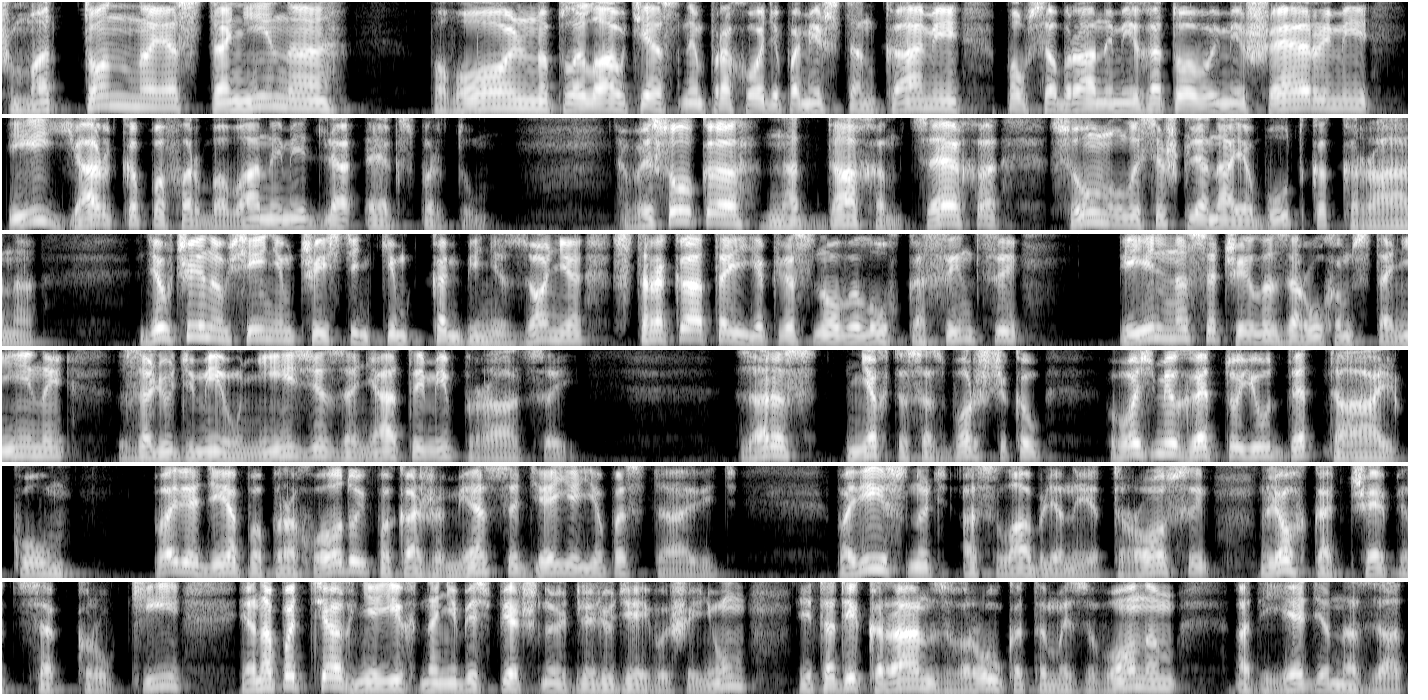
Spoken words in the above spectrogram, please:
Шматтонная станіна павольна плыла ў цесным праходзе паміж станкамі, паўсабранымі гатовымі шэрымі і ярко пафарбаванымі для экспарту. Высока над дахам цеха сунулася шкляная будка крана. Дзяўчына ў сінім чыстенькім камбінезоне, стракатай, як вясновы луг касынцы, пільна сачыла за рухам станіны за людзьмі ўнізе занятымі працай. Зараз нехта са зборшчыкаў возьме гэтую дэтальку, павядзе по праходу і пакажа месца, дзе яе паставіць. Павіснуць аслабленыя тросы, лёгка адчэпяцца крукі, яна падцягне іх на небяспечную для людзей вышыню, і тады кран з грукатам і звонам ад'едзе назад.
